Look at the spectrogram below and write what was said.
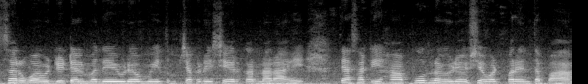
सर्व डिटेलमध्ये व्हिडिओ मी तुमच्याकडे शेअर करणार आहे. त्यासाठी हा पूर्ण व्हिडिओ शेवटपर्यंत पहा.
